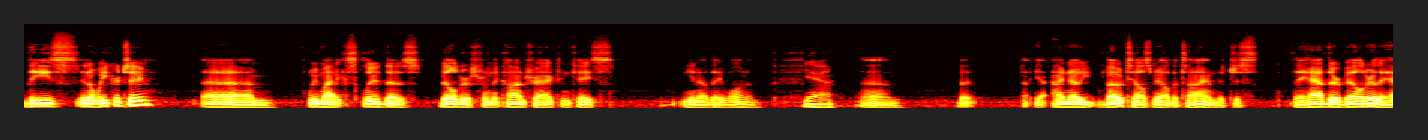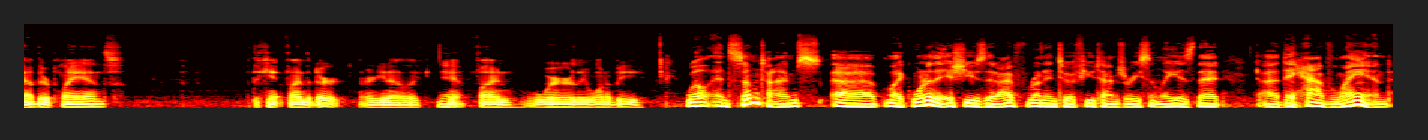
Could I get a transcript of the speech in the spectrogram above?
these in a week or two. Um, we might exclude those builders from the contract in case you know they want them. Yeah. But I know Bo tells me all the time that just they have their builder, they have their plans, but they can't find the dirt, or you know, they Yeah. can't find where they want to be. Well, and sometimes, uh, like one of the issues that I've run into a few times recently is that uh, they have land,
